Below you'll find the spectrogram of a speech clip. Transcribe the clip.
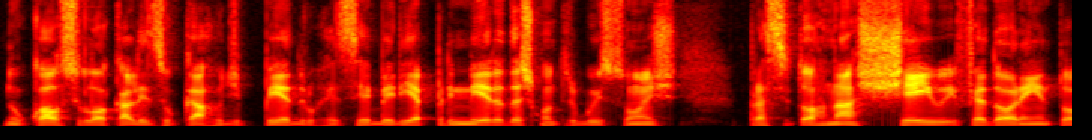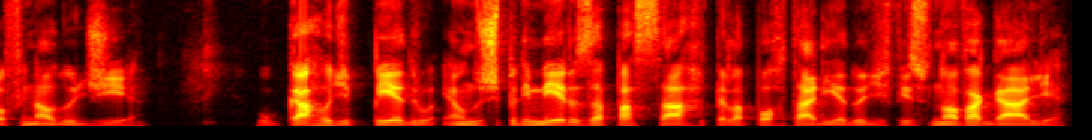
no qual se localiza o carro de Pedro, receberia a primeira das contribuições para se tornar cheio e fedorento ao final do dia. O carro de Pedro é um dos primeiros a passar pela portaria do edifício Nova Gália,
